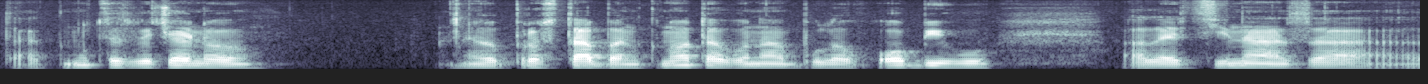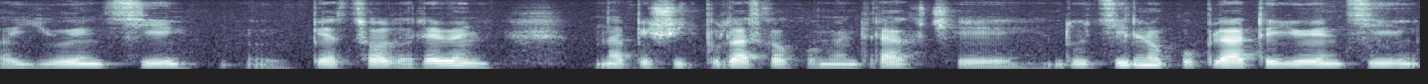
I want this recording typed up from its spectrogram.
Так, ну це, звичайно, проста банкнота, вона була в обігу, але ціна за UNC 500 гривень. Напишіть, будь ласка, в коментарях, чи доцільно купляти UNC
